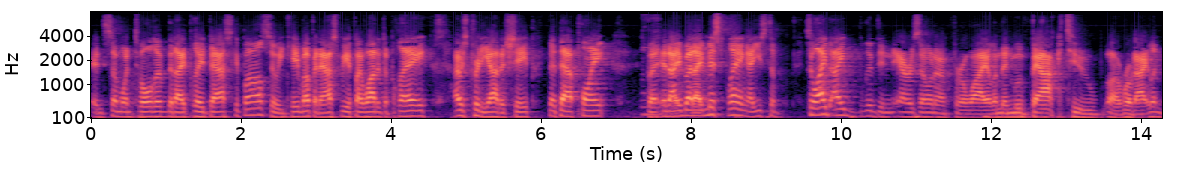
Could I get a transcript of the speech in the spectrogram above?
and someone told him that I played basketball, so he came up and asked me if I wanted to play. I was pretty out of shape at that point, but and I but I missed playing. I used to. So I, I lived in Arizona for a while and then moved back to uh, Rhode Island.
